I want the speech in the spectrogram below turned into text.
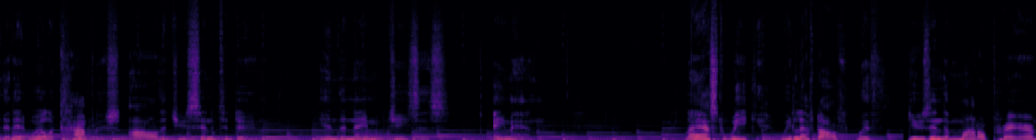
that it will accomplish all that you sent it to do. In the name of Jesus. Amen. Last week, we left off with using the model prayer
